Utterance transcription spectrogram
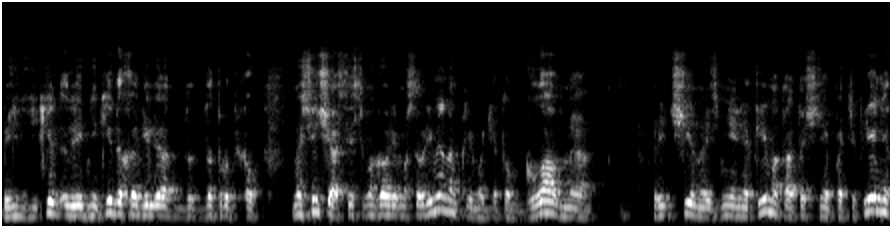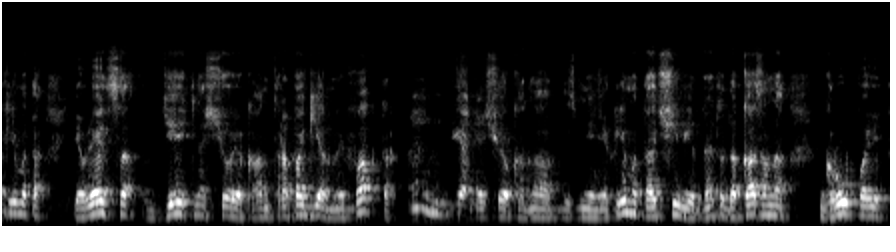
ледники, ледники доходили до, до тропиков. Но сейчас, если мы говорим о современном климате, то главная причина изменения климата, а точнее потепления климата, является деятельность человека. Антропогенный фактор влияния человека на изменение климата очевидно. Это доказано группой,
